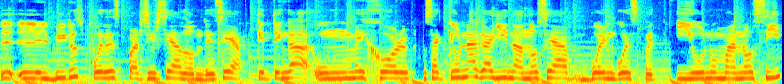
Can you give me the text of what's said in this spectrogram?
el virus puede esparcirse a donde sea. Que tenga un mejor, o sea, que una gallina no sea buen huésped y un humano sí,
